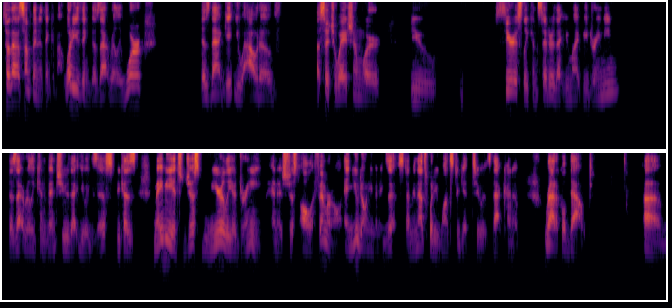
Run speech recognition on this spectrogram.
so that's something to think about. What do you think? Does that really work? Does that get you out of a situation where you seriously consider that you might be dreaming? Does that really convince you that you exist? Because maybe it's just merely a dream and it's just all ephemeral and you don't even exist. I mean, that's what he wants to get to is that kind of radical doubt. Um,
